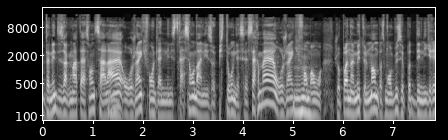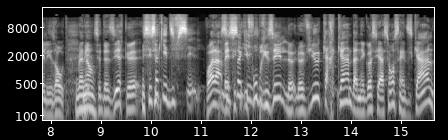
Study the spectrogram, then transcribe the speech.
donner des augmentations de salaire aux gens qui font de l'administration dans les hôpitaux nécessairement, aux gens qui font, bon, je ne vais pas nommer tout le monde parce que mon but, c'est pas de dénigrer les autres. Mais non. c'est de dire que... Mais c'est ça qui est difficile. Voilà, ben, C'est ça qu'il qui- faut briser le, le vieux carcan de la négociation syndicale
